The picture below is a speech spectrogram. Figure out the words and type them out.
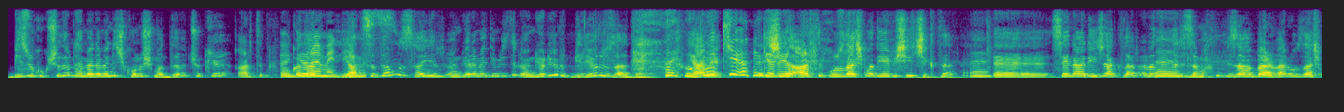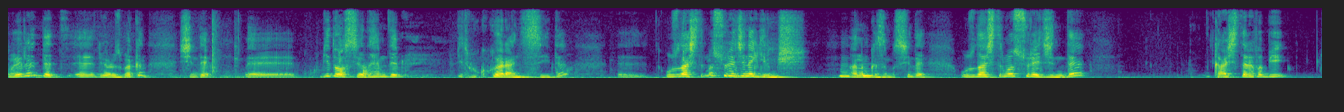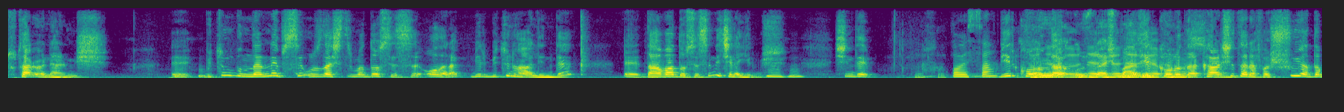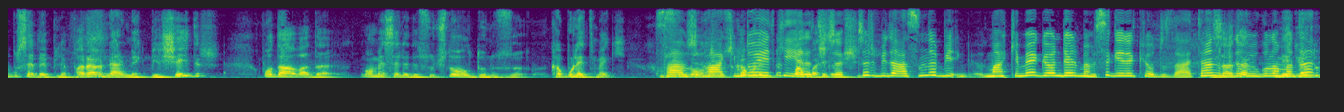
biz hukukçuların hemen hemen hiç konuşmadığı çünkü artık o kadar yatsıdığımız hayır Hı. öngöremediğimiz değil öngörüyoruz biliyoruz zaten. yani e, şimdi artık uzlaşma diye bir şey çıktı. Evet. Ee, seni arayacaklar aradıkları evet. zaman bize haber ver uzlaşmayı reddet e, diyoruz. Bakın şimdi e, bir dosyada hem de bir hukuk öğrencisiydi. E, uzlaştırma sürecine girmiş hanım kızımız. Şimdi uzlaştırma sürecinde karşı tarafa bir tutar önermiş. E, bütün bunların hepsi uzlaştırma dosyası olarak bir bütün halinde e, dava dosyasının içine girmiş. Hı hı. Şimdi Oysa bir konuda uzlaşma bir konuda karşı tarafa şu ya da bu sebeple para önermek bir şeydir. O davada o meselede suçlu olduğunuzu kabul etmek savcı hakim de o etki yaratacaktır. Bir, bir de aslında bir mahkemeye gönderilmemesi gerekiyordu zaten. zaten bir de uygulamada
